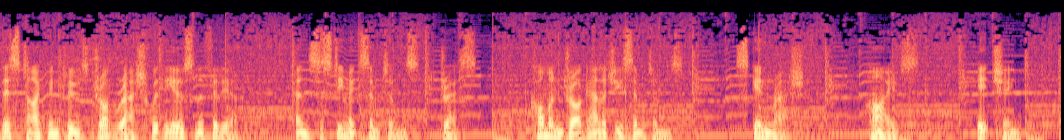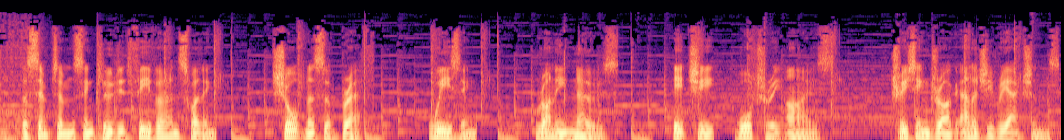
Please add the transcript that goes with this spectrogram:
This type includes drug rash with eosinophilia and systemic symptoms, dress. Common drug allergy symptoms. Skin rash. Hives. Itching. The symptoms included fever and swelling. Shortness of breath. Wheezing. Runny nose. Itchy, watery eyes. Treating drug allergy reactions.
